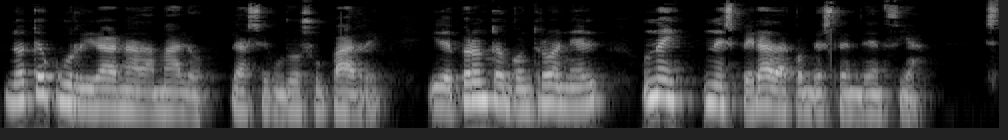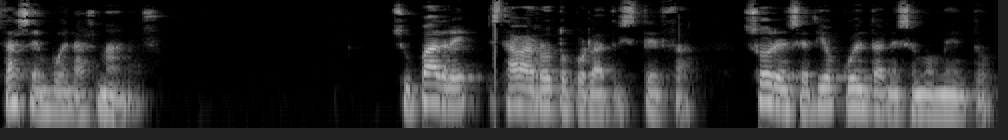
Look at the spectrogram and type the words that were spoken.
No te ocurrirá nada malo, le aseguró su padre, y de pronto encontró en él una inesperada condescendencia. Estás en buenas manos. Su padre estaba roto por la tristeza. Soren se dio cuenta en ese momento,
